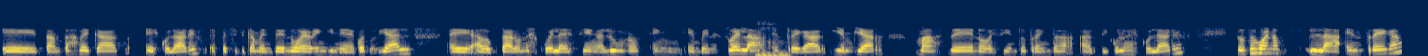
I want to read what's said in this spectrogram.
eh, tantas becas escolares, específicamente nueve en Guinea Ecuatorial, eh, adoptar una escuela de 100 alumnos en, en Venezuela, uh -huh. entregar y enviar más de 930 artículos escolares. Entonces, bueno, la entrega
